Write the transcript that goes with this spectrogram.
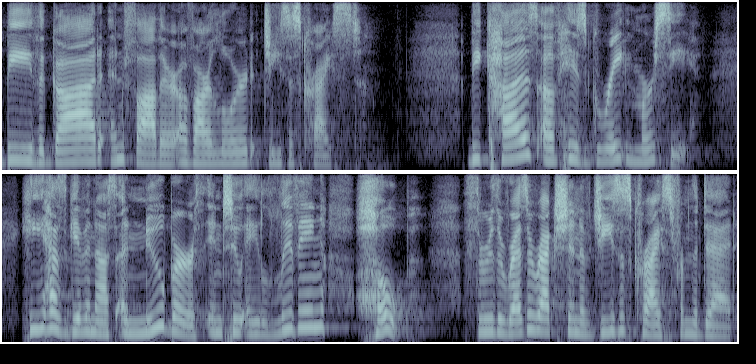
be the God and Father of our Lord Jesus Christ. Because of his great mercy, he has given us a new birth into a living hope through the resurrection of Jesus Christ from the dead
